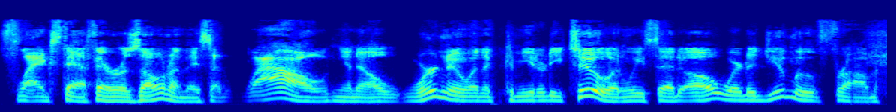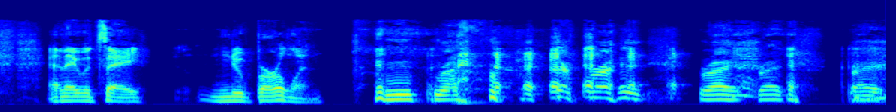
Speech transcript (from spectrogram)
Flagstaff, Arizona. And they said, wow, you know, we're new in the community too. And we said, oh, where did you move from? And they would say, New Berlin. Mm, right, right, right, right, right.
